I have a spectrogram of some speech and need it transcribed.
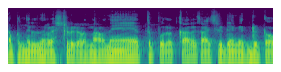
അപ്പം എന്തായാലും റെസ്റ്റ് എടുക്കണം. നാളെ നേരത്തെ പുലർക്കാല കാഴ്ച കിട്ടാൻ വരണ്ട കേട്ടോ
